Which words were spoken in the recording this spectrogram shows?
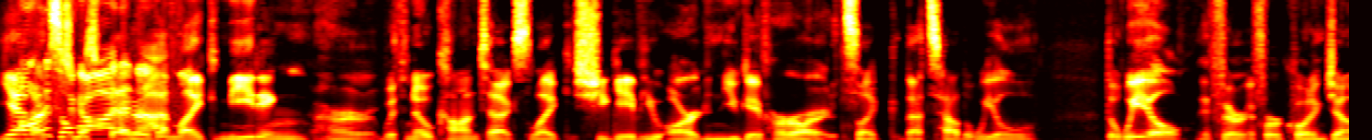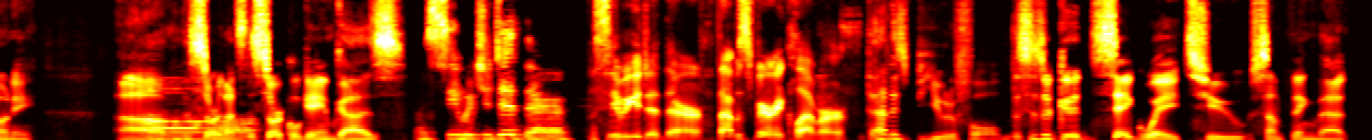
Yeah, Honest that's to almost God, better enough. than like meeting her with no context. Like she gave you art and you gave her art. It's like that's how the wheel, the wheel. If we're if we're quoting Joni, um, the cir- that's the circle game, guys. I see what you did there. see what you did there. That was very clever. That is beautiful. This is a good segue to something that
